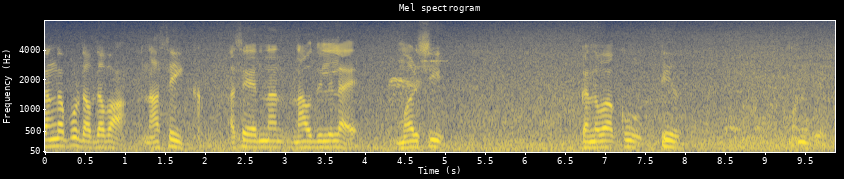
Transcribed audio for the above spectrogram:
गंगापूर धबधबा नाशिक असे यांना नाव दिलेलं आहे महर्षी कनवाकू तीर मंदिर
